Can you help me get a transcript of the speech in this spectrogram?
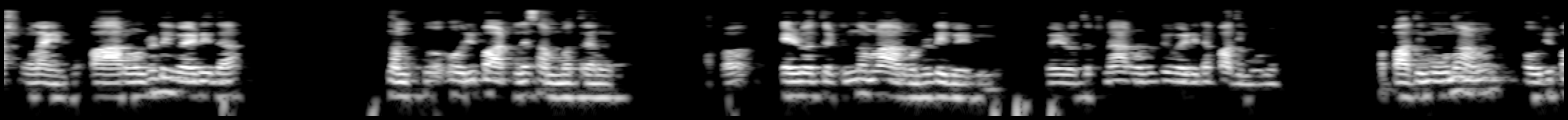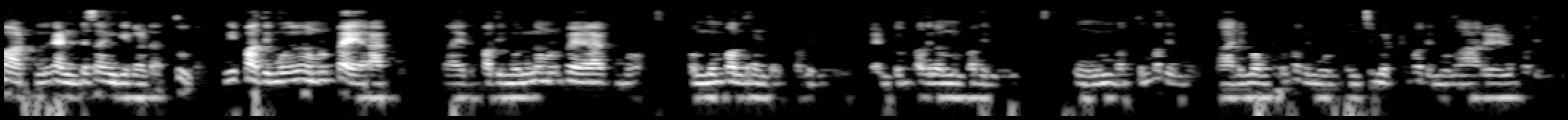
കഷ്ണങ്ങളായിട്ടുണ്ട്. അപ്പോൾ ആറ് കൊണ്ട് ഡിവൈഡ് ചെയ്താൽ നമുക്ക് ഒരു പാർട്ടിലെ സമ്മ അപ്പോൾ എഴുപത്തെട്ടിന് നമ്മൾ ആറ് കൊണ്ട് ഡിവൈഡ് ചെയ്യും. അപ്പോൾ എഴുപത്തെട്ടിന് ആറ് കൊണ്ട് ഡിവൈഡ് ചെയ്താൽ പതിമൂന്ന് അപ്പൊ പതിമൂന്നാണ് ഒരു പാട്ടിൽ രണ്ട് സംഖ്യകളുടെ തുക. ഈ പതിമൂന്ന് നമ്മൾ പെയറാക്കും അതായത് പതിമൂന്ന് നമ്മൾ പെയറാക്കുമ്പോൾ ഒന്നും പന്ത്രണ്ടും പതിമൂന്ന് രണ്ടും പതിനൊന്നും പതിമൂന്ന് മൂന്നും പത്തും പതിമൂന്ന് നാലും ഒമ്പതും പതിമൂന്ന് അഞ്ചും എട്ടും പതിമൂന്ന് ആറ് ഏഴും പതിമൂന്ന്.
